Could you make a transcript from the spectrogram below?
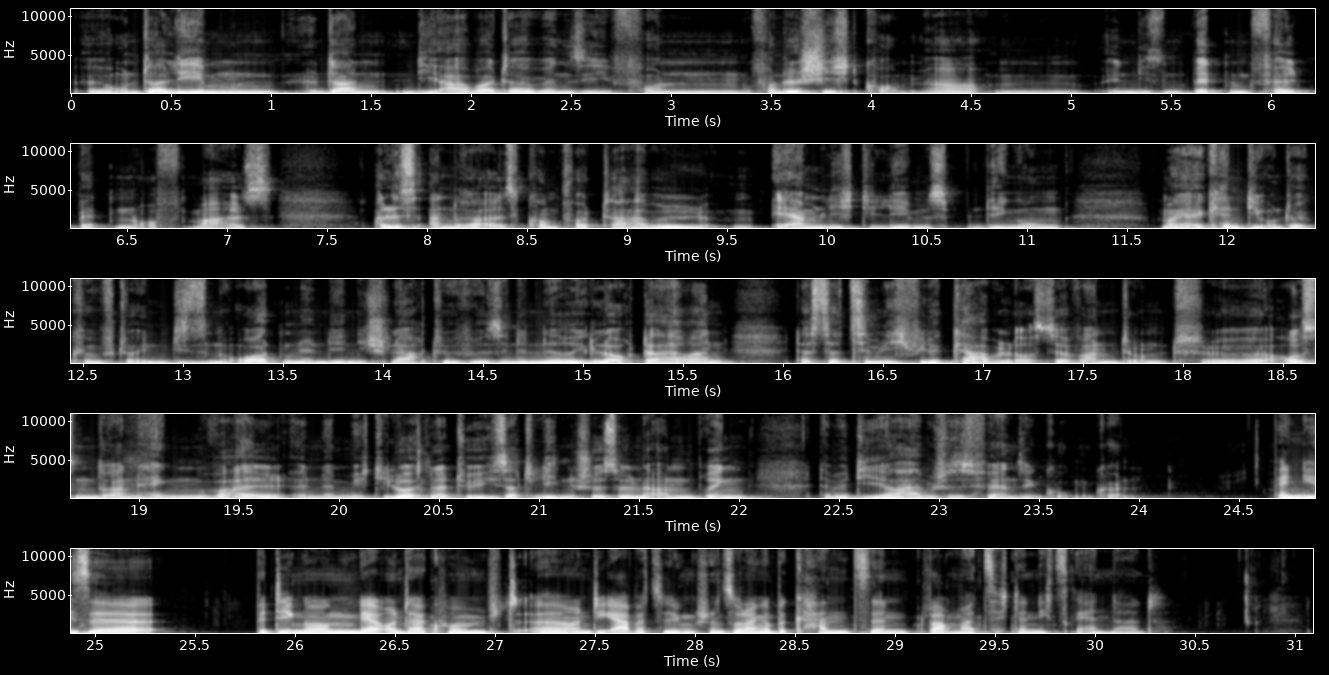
Äh, und da leben dann die Arbeiter, wenn sie von, von der Schicht kommen, ja, ähm, in diesen Betten, Feldbetten oftmals. Alles andere als komfortabel, ähm, ärmlich die Lebensbedingungen. Man erkennt die Unterkünfte in diesen Orten, in denen die Schlachthöfe sind, in der Regel auch daran, dass da ziemlich viele Kabel aus der Wand und äh, außen dran hängen, weil äh, nämlich die Leute natürlich Satellitenschüsseln anbringen, damit die ihr heimisches Fernsehen gucken können wenn diese Bedingungen der Unterkunft äh, und die Arbeitsbedingungen schon so lange bekannt sind, warum hat sich denn nichts geändert?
